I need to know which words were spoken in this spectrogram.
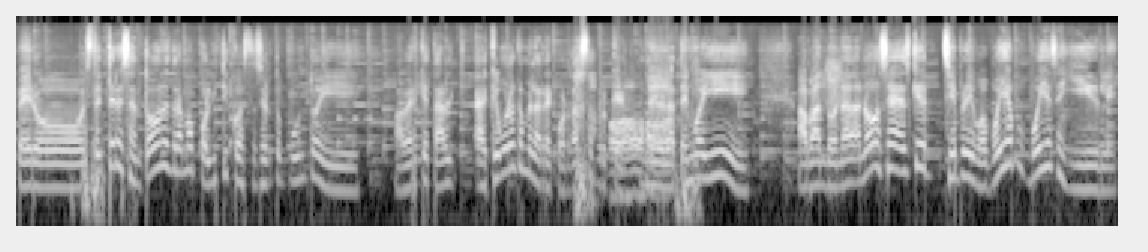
Pero está interesantón el drama político hasta cierto punto y a ver qué tal. Qué bueno que me la recordaste porque Oh. me la tengo ahí abandonada. No, o sea, es que siempre digo, voy a, voy a seguirle.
